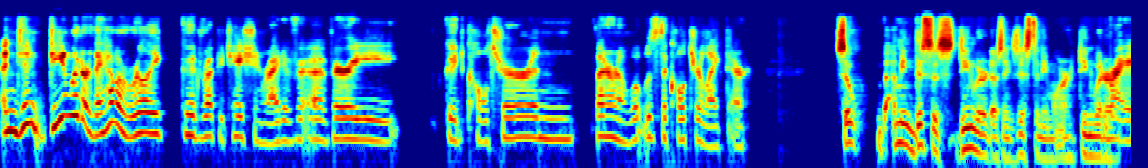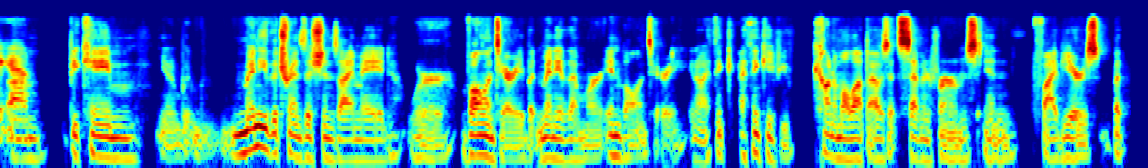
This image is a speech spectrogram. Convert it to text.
And Dean Witter, they have a really good reputation, right? A, a, very good culture. And I don't know, what was the culture like there? So, I mean, this is Dean Witter doesn't exist anymore. Dean Witter right, yeah. um, became, you know, many of the transitions I made were voluntary, but many of them were involuntary. You know, I think, I think if you count them all up, I was at seven firms in five years, but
